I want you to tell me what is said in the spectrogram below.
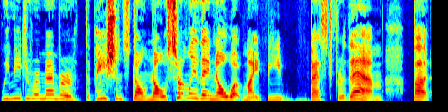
We need to remember the patients don't know. Certainly, they know what might be best for them, but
